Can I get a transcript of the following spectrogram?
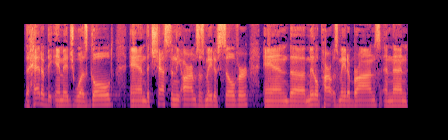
the head of the image was gold and the chest and the arms was made of silver and the middle part was made of bronze and then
